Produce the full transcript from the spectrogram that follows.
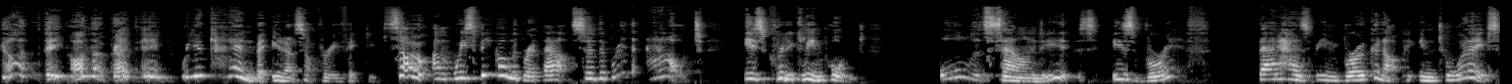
can't speak on the breath in. Well, you can, but you know, it's not very effective. So, um, we speak on the breath out. So the breath out is critically important. All that sound is, is breath that has been broken up into waves.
